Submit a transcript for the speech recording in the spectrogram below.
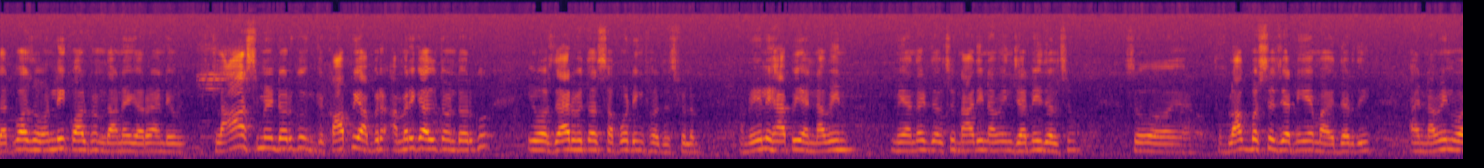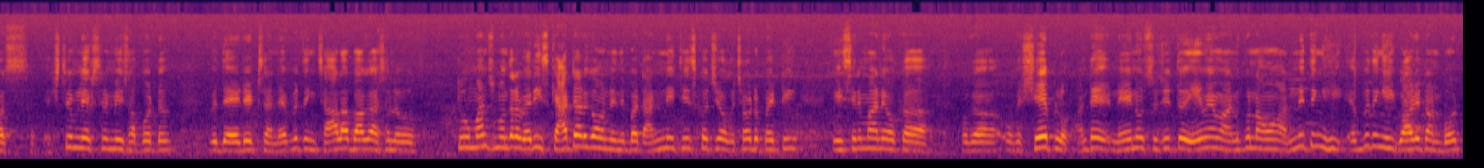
that was only call from Danayya గారు అండ్ లాస్ట్ మినిట్ వరకు ఇంకా కాపీ అమెరికా వెళ్తుంటే వరకు ఈ was there with us supporting for this film I'm really happy and Naveen మీ అందరికి తెలుసు నాది నవీన్ జర్నీ తెలుసు. సో బ్లాక్ బస్టర్ జర్నీయే మా ఇద్దరిది. And Naveen was extremely extremely supportive with the edits and everything చాలా బాగా అసలు టూ మంత్స్ ముందర వెరీ స్కాటర్డ్గా ఉండింది. బట్ అన్నీ తీసుకొచ్చి ఒక చోటు పెట్టి ఈ సినిమాని ఒక ఒక ఒక షేప్లో అంటే నేను సుజిత్ ఏమేమి అనుకున్నామో anything he everything he got it on board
